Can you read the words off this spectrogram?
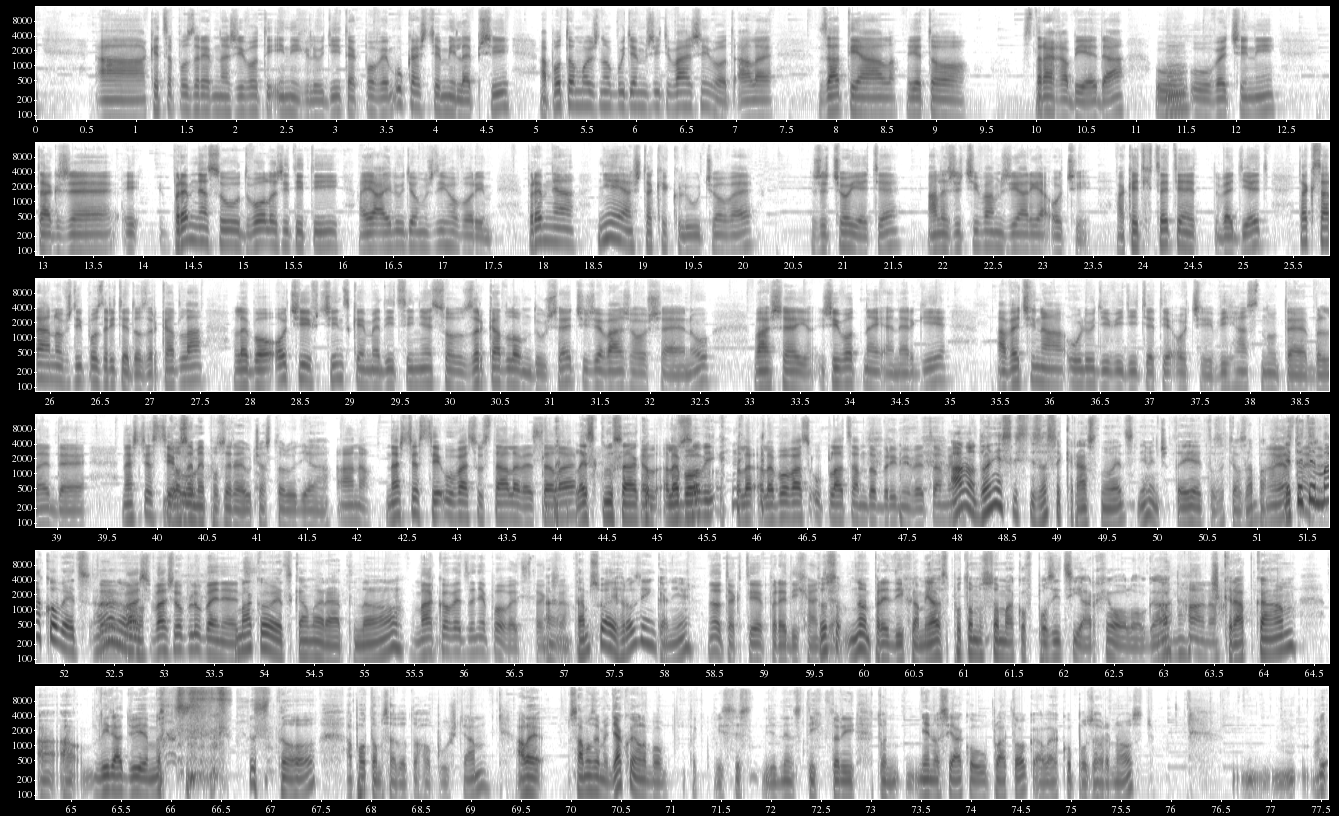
a keď sa pozriem na životy iných ľudí, tak poviem, ukážte mi lepší a potom možno budem žiť váš život. Ale zatiaľ je to strach a bieda u, hmm. u väčšiny Takže pre mňa sú dôležití tí, a ja aj ľuďom vždy hovorím, pre mňa nie je až také kľúčové, že čo jete, ale že či vám žiaria oči. A keď chcete vedieť, tak sa ráno vždy pozrite do zrkadla, lebo oči v čínskej medicíne sú zrkadlom duše, čiže vášho šénu, vašej životnej energie a väčšina u ľudí vidíte tie oči vyhasnuté, bledé, Našťastie Do zeme u... pozerajú často ľudia. Áno. Našťastie u vás sú stále veselé. Lesknú sa ako lebo, le, lebo vás uplácam dobrými vecami. Áno, doniesli ste zase krásnu vec. Neviem, čo to je, to zatiaľ zabavá. No, je to ten makovec. Áno. Váš, váš obľúbenec. Makovec, kamarát. No. Makovec nepovedz. Takže. A tam sú aj hrozienka, nie? No tak tie predýchate. To som, no predýcham. Ja potom som ako v pozícii archeológa. No, no. Škrapkám a, a vyraďujem z toho a potom sa do toho púšťam. Ale samozrejme ďakujem, lebo tak vy ste jeden z tých, ktorí to nenosia ako úplatok, ale ako pozornosť.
